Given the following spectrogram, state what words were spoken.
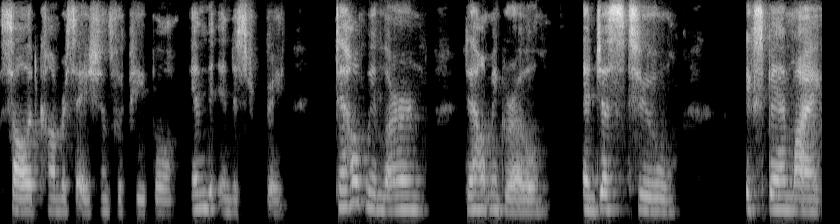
solid conversations with people in the industry to help me learn, to help me grow, and just to expand my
